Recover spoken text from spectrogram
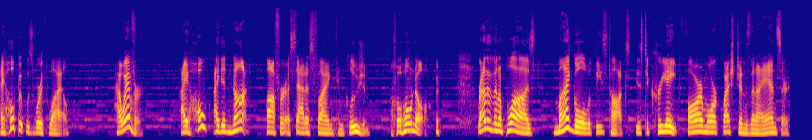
I hope it was worthwhile. However, I hope I did not offer a satisfying conclusion. Oh no. Rather than applause, my goal with these talks is to create far more questions than I answer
